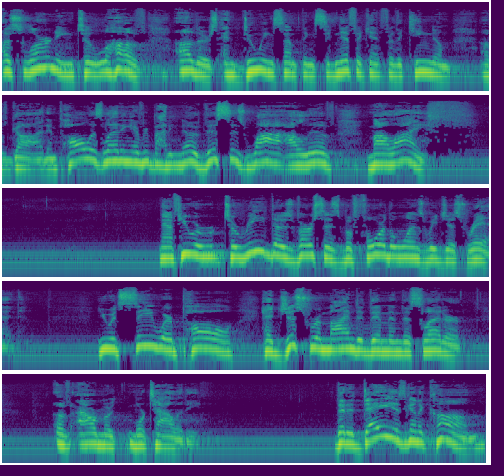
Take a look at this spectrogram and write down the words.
us learning to love others and doing something significant for the kingdom of God. And Paul is letting everybody know this is why I live my life. Now, if you were to read those verses before the ones we just read, you would see where Paul had just reminded them in this letter of our mortality. That a day is going to come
